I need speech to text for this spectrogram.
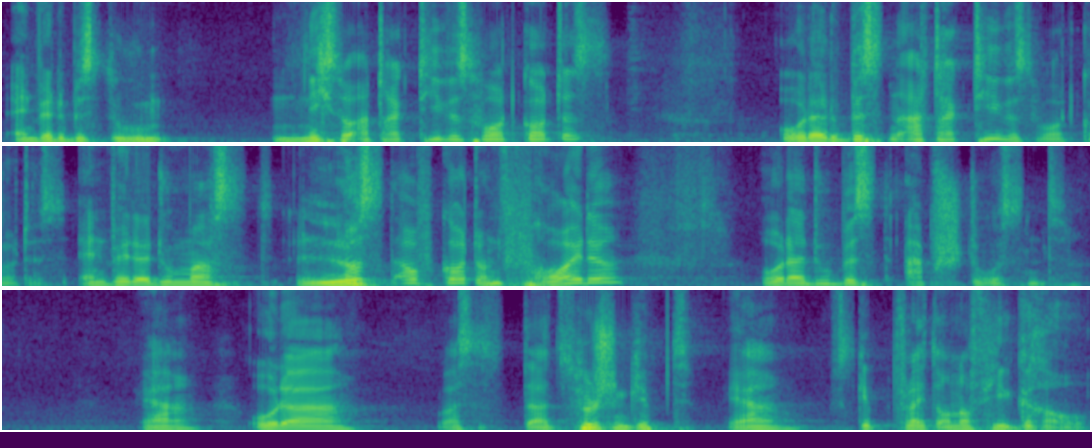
Entweder bist du nicht so attraktives Wort Gottes oder du bist ein attraktives Wort Gottes. Entweder du machst Lust auf Gott und Freude oder du bist abstoßend. Ja? Oder was es dazwischen gibt. Ja? Es gibt vielleicht auch noch viel Grau.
